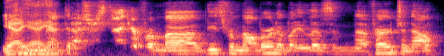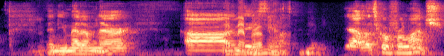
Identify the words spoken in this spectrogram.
Yeah, yeah, yeah. Dan Stinkin from, uh, he's from Alberta, but he lives in uh, Ferriton now. And you met him there. Uh, I remember him, yeah. Yeah, let's go for lunch.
